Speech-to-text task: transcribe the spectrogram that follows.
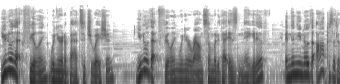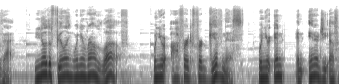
You know that feeling when you're in a bad situation. You know that feeling when you're around somebody that is negative. And then you know the opposite of that. You know the feeling when you're around love, when you're offered forgiveness, when you're in an energy of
